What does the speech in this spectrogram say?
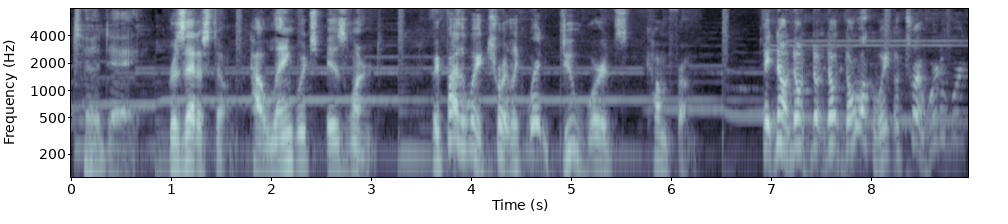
today. Rosetta Stone, how language is learned. Wait, by the way, Troy, like where do words come from? Hey, no, no, don't, don't, don't walk away. Oh, Troy, where do words?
